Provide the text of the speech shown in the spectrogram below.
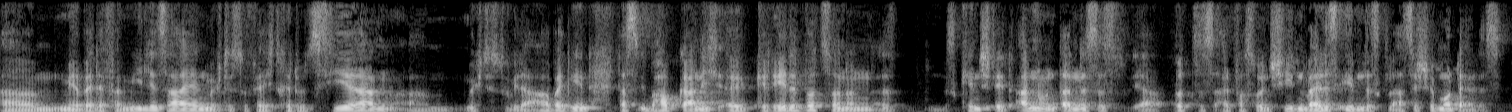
ähm, mehr bei der Familie sein? Möchtest du vielleicht reduzieren? Ähm, möchtest du wieder arbeiten gehen? Dass überhaupt gar nicht äh, geredet wird, sondern äh, das Kind steht an und dann ist es, ja, wird es einfach so entschieden, weil es eben das klassische Modell ist.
